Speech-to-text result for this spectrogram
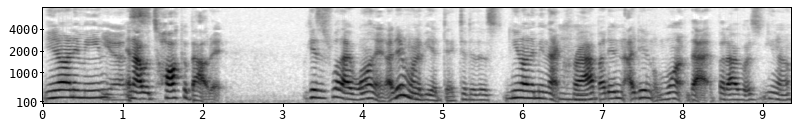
You know what I mean? Yes. And I would talk about it because it's what I wanted. I didn't want to be addicted to this. You know what I mean? That Mhm. crap. I didn't. I didn't want that. But I was, you know.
